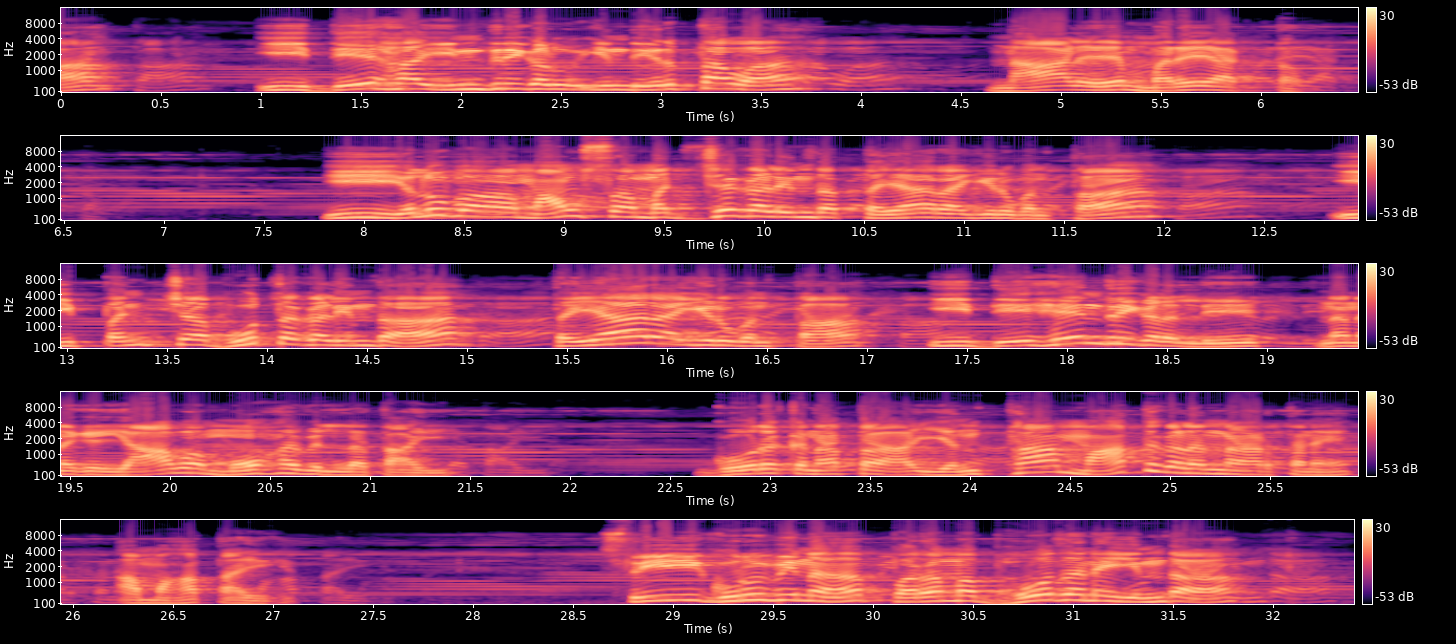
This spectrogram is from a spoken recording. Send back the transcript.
ಈ ದೇಹ ಇಂದ್ರಿಗಳು ಇಂದು ಇರ್ತಾವ, ನಾಳೆ ಮರೆಯಾಗ್ತಾವ. ಈ ಎಲುಬ ಮಾಂಸ ಮಜ್ಜೆಗಳಿಂದ ತಯಾರಾಗಿರುವಂಥ, ಈ ಪಂಚಭೂತಗಳಿಂದ ತಯಾರಾಗಿರುವಂಥ ಈ ದೇಹೇಂದ್ರಿಗಳಲ್ಲಿ ನನಗೆ ಯಾವ ಮೋಹವಿಲ್ಲ ತಾಯಿ. ಗೋರಖನಾಥ ಎಂಥ ಮಾತುಗಳನ್ನು ಆಡ್ತಾನೆ ಆ ಮಹಾತಾಯಿಗೆ. ಶ್ರೀ ಗುರುವಿನ ಪರಮ ಬೋಧನೆಯಿಂದ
